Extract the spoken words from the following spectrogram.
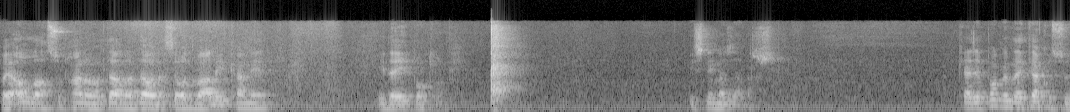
Pa je Allah subhanahu wa ta'ala dao da se odvali kamen i da ih pokloni. I s njima završi. Kaže, pogledaj kako, su,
